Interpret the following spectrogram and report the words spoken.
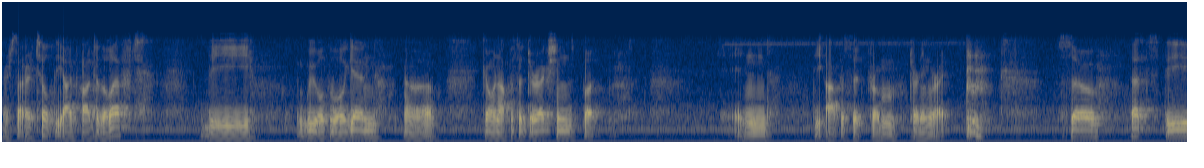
or sorry tilt the iPod to the left the wheels will again uh, go in opposite directions but in the opposite from turning right. So that's the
